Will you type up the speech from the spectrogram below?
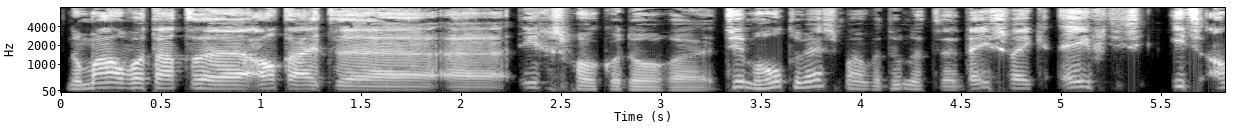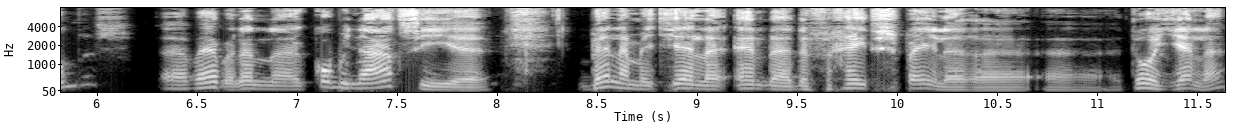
normaal wordt dat uh, altijd uh, ingesproken door Jim Holtewes, maar we doen het deze week eventjes iets anders. we hebben een combinatie bellen met Jelle en de vergeten speler door Jelle.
